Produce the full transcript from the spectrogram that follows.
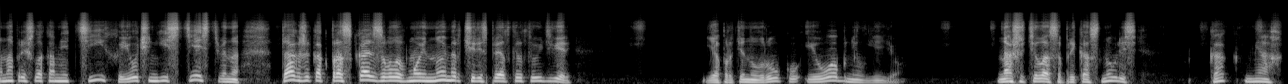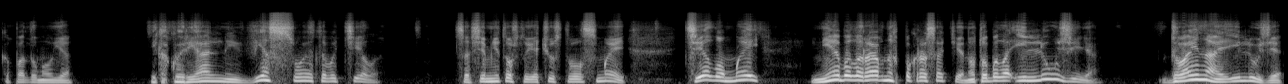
Она пришла ко мне тихо и очень естественно, так же, как проскальзывала в мой номер через приоткрытую дверь. Я протянул руку и обнял ее. Наши тела соприкоснулись. Как мягко, — подумал я. И какой реальный вес у этого тела! Совсем не то, что я чувствовал с Мэй. Телу Мэй не было равных по красоте, но то была иллюзия. Двойная иллюзия.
